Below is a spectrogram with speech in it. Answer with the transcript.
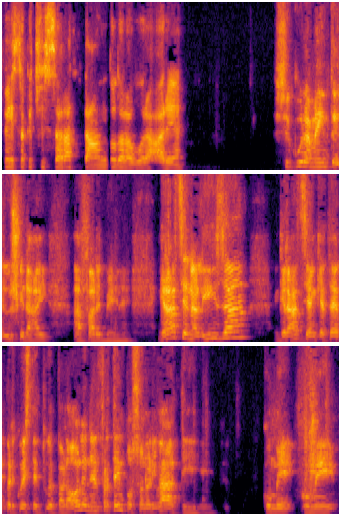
Penso che ci sarà tanto da lavorare. Sicuramente riuscirai a fare bene. Grazie Annalisa, grazie anche a te per queste tue parole. Nel frattempo sono arrivati, come, come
